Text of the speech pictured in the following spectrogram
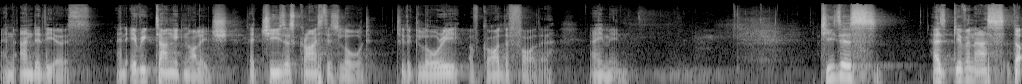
and under the earth, and every tongue acknowledge that Jesus Christ is Lord to the glory of God the Father. Amen. Jesus has given us the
